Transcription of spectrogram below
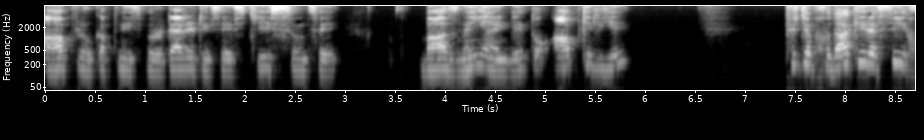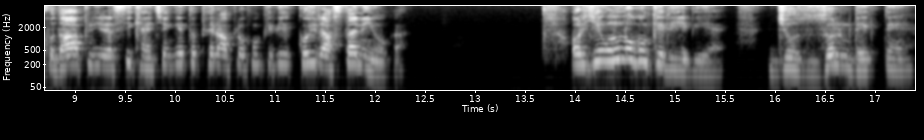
आप लोग अपनी इस ब्रुटैलिटी से, इस चीज़ से बाज नहीं आएँगे तो आपके लिए फिर जब खुदा की रस्सी, खुदा अपनी रस्सी खींचेंगे तो फिर आप लोगों के लिए कोई रास्ता नहीं होगा। और ये उन लोगों के लिए भी है, जो जुल्म देखते हैं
